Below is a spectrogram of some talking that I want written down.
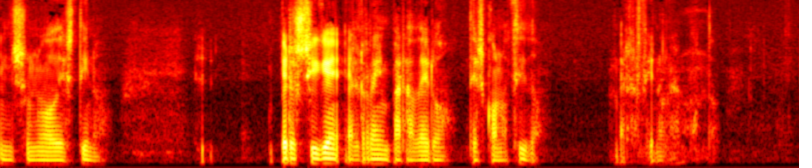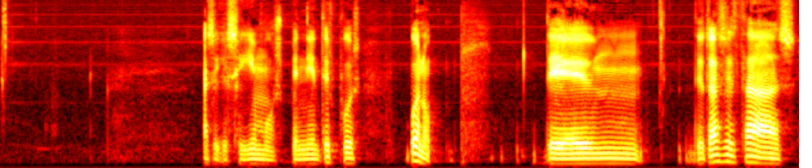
en su nuevo destino. Pero sigue el rey en paradero desconocido, me refiero en el mundo. Así que seguimos pendientes, pues, bueno, de, de todas estas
